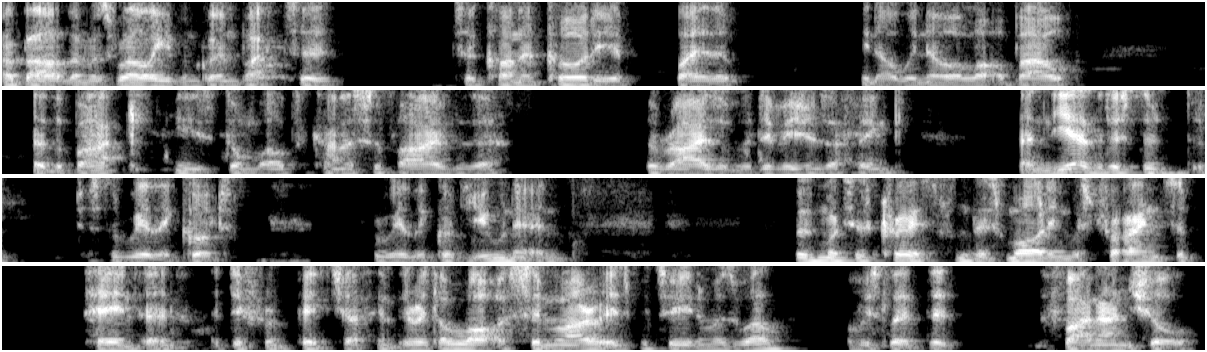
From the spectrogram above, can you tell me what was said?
about them as well. Even going back to to Conor Coady, a player that you know we know a lot about at the back. He's done well to kind of survive the the rise up the divisions, I think. And yeah, they're just a just a really good, really good unit. And as much as Chris from this morning was trying to paint a, a, different picture, I think there is a lot of similarities between them as well. Obviously, the, the financial,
